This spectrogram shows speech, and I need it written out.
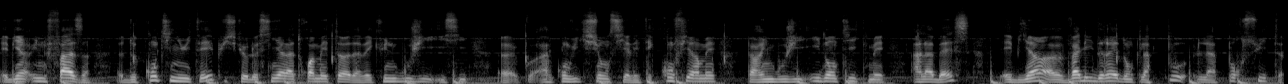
eh bien une phase de continuité puisque le signal à trois méthodes avec une bougie ici euh, à conviction si elle était confirmée par une bougie identique mais à la baisse, eh bien euh, validerait donc la, la poursuite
